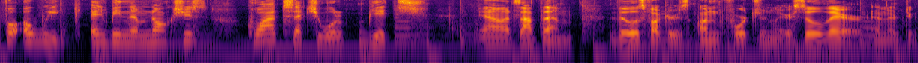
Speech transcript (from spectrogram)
for a week and being an obnoxious, quad sexual bitch. You know, it's not them. Those fuckers, unfortunately, are still there, and they're doing,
